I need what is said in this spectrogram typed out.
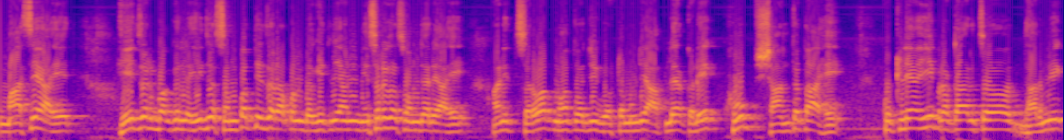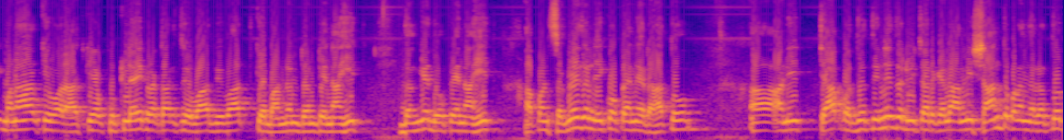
मासे आहेत. हे जर बघितलं ही जर संपत्ती जर आपण बघितली आणि निसर्ग सौंदर्य आहे आणि सर्वात महत्त्वाची गोष्ट म्हणजे आपल्याकडे खूप शांतता आहे. कुठल्याही प्रकारचं धार्मिक म्हणा किंवा राजकीय कुठल्याही प्रकारचे वादविवाद किंवा भांडणतंटे नाहीत दंगे धोपे नाहीत. आपण सगळेजण एकोप्याने राहतो. आणि त्या पद्धतीने जर विचार केला आम्ही शांतपणाने राहतो.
